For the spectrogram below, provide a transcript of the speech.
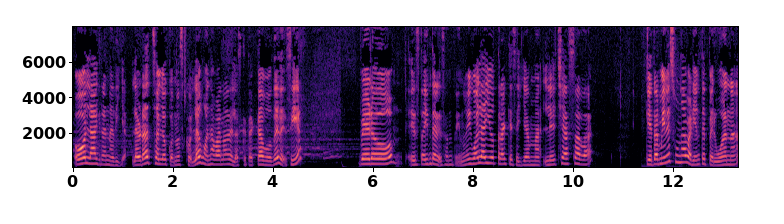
o la granadilla. La verdad solo conozco la guanábana de las que te acabo de decir. Pero está interesante, ¿no? Igual hay otra que se llama leche asada, que también es una variante peruana,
